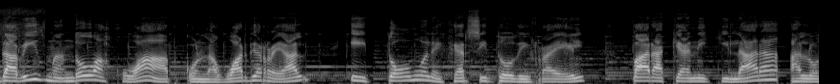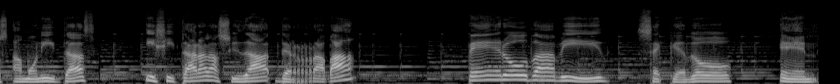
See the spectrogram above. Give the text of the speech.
David mandó a Joab con la guardia real y todo el ejército de Israel para que aniquilara a los amonitas y citara la ciudad de Rabá. Pero David se quedó en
